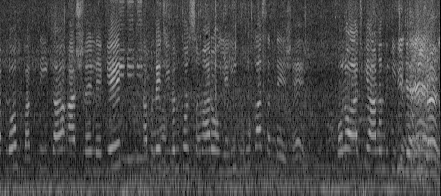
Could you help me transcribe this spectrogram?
आप लोग भक्ति का आश्रय लेके अपने जीवन को संवारो यही गुरु का संदेश है। बोलो आज के आनंद की जय।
